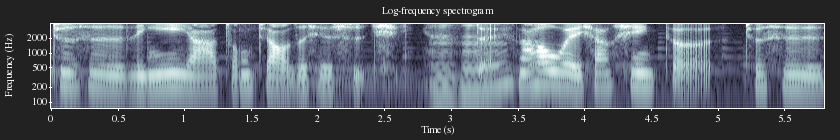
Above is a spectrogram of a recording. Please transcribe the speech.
就是灵异啊、宗教这些事情。嗯哼，对。然后我也相信的，就是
